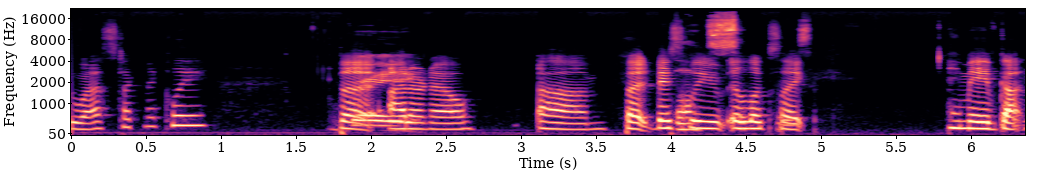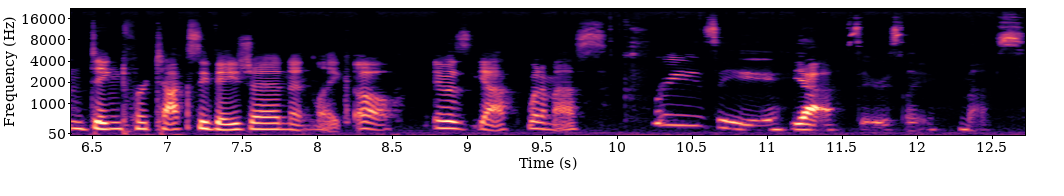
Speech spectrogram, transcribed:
U.S. technically. but I don't know. Um, but basically, That's it so looks like he may have gotten dinged for tax evasion and like, oh, it was yeah, what a mess. crazy. Yeah, seriously, mess.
